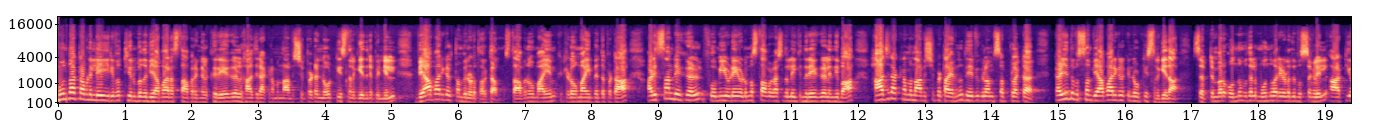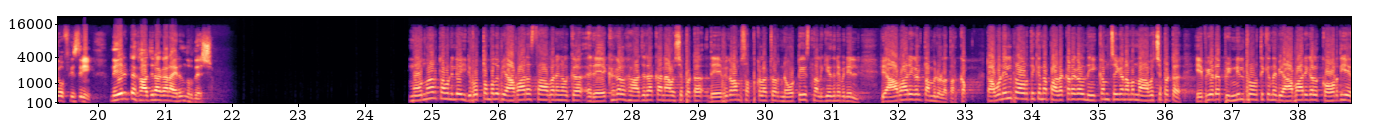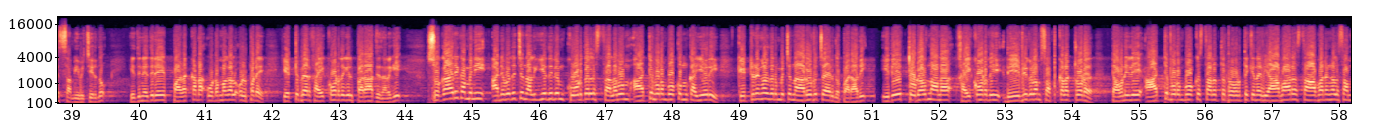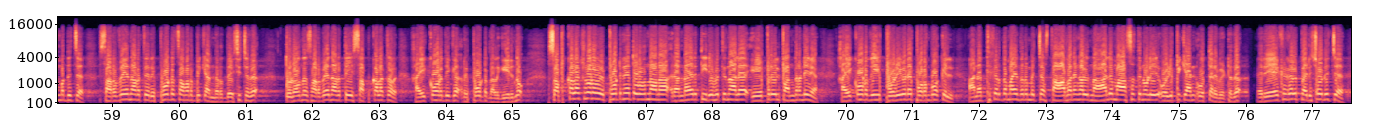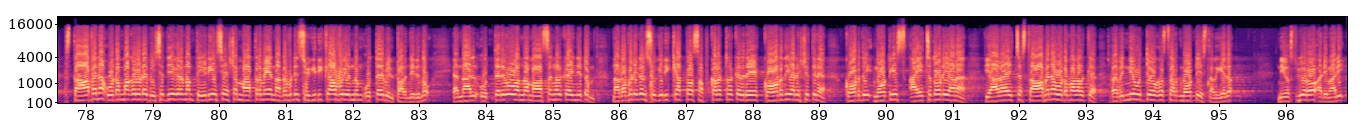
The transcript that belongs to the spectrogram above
മൂന്നാർ ടൗണിലെ ഇരുപത്തിയൊൻപത് വ്യാപാര സ്ഥാപനങ്ങൾക്ക് രേഖകൾ ഹാജരാക്കണമെന്നാവശ്യപ്പെട്ട് നോട്ടീസ് നൽകിയതിന് പിന്നിൽ വ്യാപാരികൾ തമ്മിലുള്ള തർക്കം. സ്ഥാപനവുമായും കെട്ടിടവുമായും ബന്ധപ്പെട്ട അടിസ്ഥാന രേഖകൾ ഭൂമിയുടെ ഉടമസ്ഥാവകാശം തെളിയിക്കുന്ന രേഖകൾ എന്നിവ ഹാജരാക്കണമെന്നാവശ്യപ്പെട്ടായിരുന്നു ദേവികുളം സബ് കളക്ടർ. കഴിഞ്ഞ ദിവസം വ്യാപാരികൾക്ക് നോട്ടീസ് നൽകിയത്. സെപ്റ്റംബർ ഒന്ന് മുതൽ മൂന്ന് വരെയുള്ള ദിവസങ്ങളിൽ ആർ ഓഫീസിൽ നേരിട്ട് ഹാജരാകാനായിരുന്നു നിർദ്ദേശം. മൂന്നാർ ടൗണിലെ ഇരുപത്തൊമ്പത് വ്യാപാര സ്ഥാപനങ്ങൾക്ക് രേഖകൾ ഹാജരാക്കാൻ ആവശ്യപ്പെട്ട് ദേവികുളം സബ് കളക്ടർ നോട്ടീസ് നൽകിയതിന് പിന്നിൽ വ്യാപാരികൾ തമ്മിലുള്ള തർക്കം. ടൗണിൽ പ്രവർത്തിക്കുന്ന പഴക്കടകൾ നീക്കം ചെയ്യണമെന്നാവശ്യപ്പെട്ട് എബിയുടെ പിന്നിൽ പ്രവർത്തിക്കുന്ന വ്യാപാരികൾ കോടതിയെ സമീപിച്ചിരുന്നു. ഇതിനെതിരെ പഴക്കട ഉടമകൾ ഉൾപ്പെടെ എട്ടുപേർ ഹൈക്കോടതിയിൽ പരാതി നൽകി. സ്വകാര്യ കമ്പനി അനുവദിച്ച് നൽകിയതിലും കൂടുതൽ സ്ഥലവും ആറ്റുപുറമ്പോക്കും കയ്യേറി കെട്ടിടങ്ങൾ നിർമ്മിച്ചെന്ന് ആരോപിച്ചായിരുന്നു പരാതി. ഇതേ തുടർന്നാണ് ഹൈക്കോടതി ദേവികുളം സബ് കളക്ടറോട് ടൗണിലെ ആറ്റുപുറമ്പോക്ക് സ്ഥലത്ത് പ്രവർത്തിക്കുന്ന വ്യാപാര സ്ഥാപനങ്ങൾ സംബന്ധിച്ച് സർവേ നടത്തി റിപ്പോർട്ട് സമർപ്പിക്കാൻ നിർദ്ദേശിച്ചത്. തുടർന്ന് സർവേ നടത്തി സബ് ഹൈക്കോടതിക്ക് റിപ്പോർട്ട് നൽകിയിരുന്നു. സബ് കളക്ടറുടെ റിപ്പോർട്ടിനെ തുടർന്നാണ് രണ്ടായിരത്തി ഇരുപത്തിനാല് ഏപ്രിൽ പന്ത്രണ്ടിന് ഹൈക്കോടതി പുഴയുടെ പുറമ്പോക്കിൽ അനധികൃതമായി നിർമ്മിച്ച സ്ഥാപനങ്ങൾ നാല് മാസത്തിനുള്ളിൽ ഒഴിപ്പിക്കാൻ ഉത്തരവിട്ടത്. രേഖകൾ പരിശോധിച്ച് സ്ഥാപന ഉടമകളുടെ വിശദീകരണം തേടിയ ശേഷം മാത്രമേ നടപടി സ്വീകരിക്കാവൂ എന്നും ഉത്തരവിൽ പറഞ്ഞിരുന്നു. എന്നാൽ ഉത്തരവ് വന്ന മാസങ്ങൾ കഴിഞ്ഞിട്ടും നടപടികൾ സ്വീകരിക്കാത്ത സബ് കളക്ടർക്കെതിരെ കോടതി അലക്ഷ്യത്തിന് കോടതി നോട്ടീസ് അയച്ചതോടെയാണ് വ്യാഴാഴ്ച സ്ഥാപന ഉടമകൾക്ക് റവന്യൂ ഉദ്യോഗസ്ഥർ നോട്ടീസ് നൽകിയത്. News bureau Adimali.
